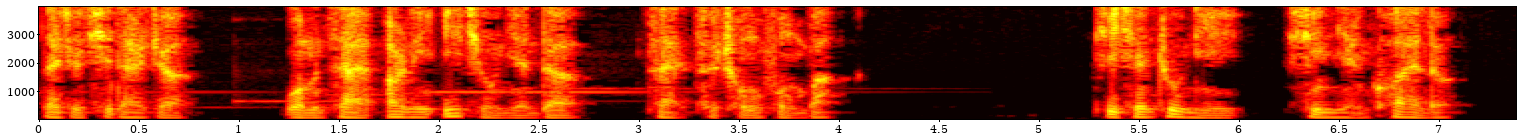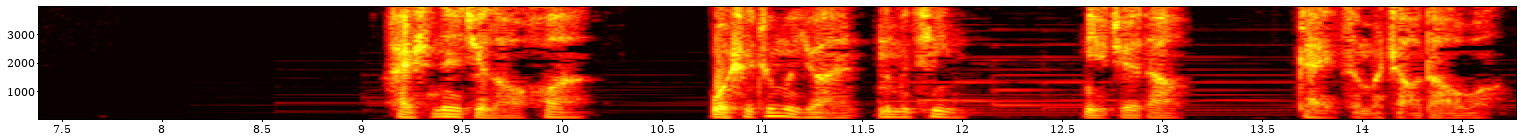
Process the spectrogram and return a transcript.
那就期待着我们在二零一九年的再次重逢吧。提前祝你新年快乐。还是那句老话，我是这么远那么近，你知道该怎么找到我？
